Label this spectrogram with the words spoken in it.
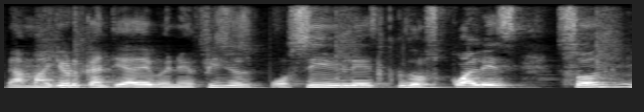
la mayor cantidad de beneficios posibles, los cuales son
